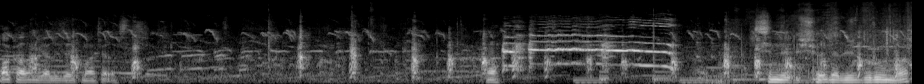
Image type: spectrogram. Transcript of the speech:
Bakalım gelecek mi arkadaşlar? Şimdi şöyle bir durum var.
